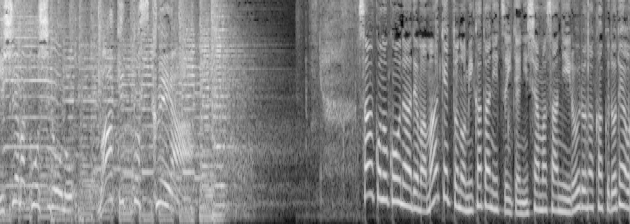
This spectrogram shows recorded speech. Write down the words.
西山幸四郎のマーケットスクエアさあ、このコーナーではマーケットの見方について西山さんにいろいろな角度で教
